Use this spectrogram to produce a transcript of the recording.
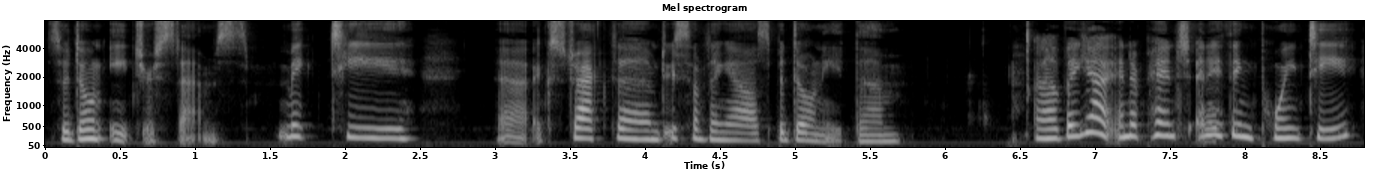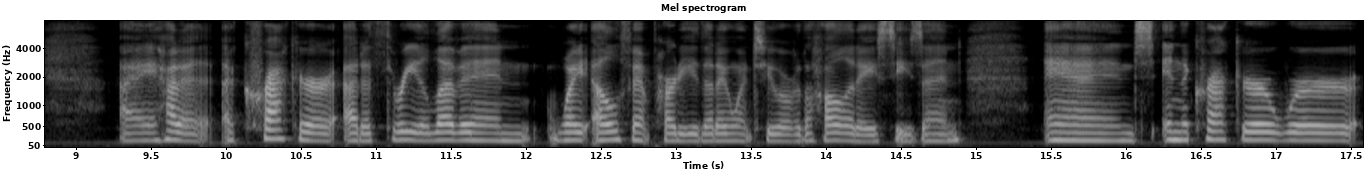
So don't eat your stems. Make tea, uh, extract them, do something else, but don't eat them. Uh, but yeah, in a pinch, anything pointy I had a, a cracker at a 311 white elephant party that I went to over the holiday season. And in the cracker were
